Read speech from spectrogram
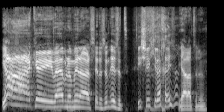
Ja, oké, we hebben een winnaar. Citizen is het. T-shirtje weggeven? Ja, laten we doen.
